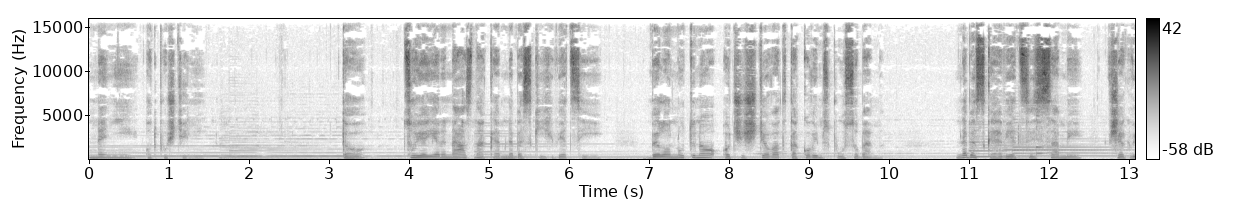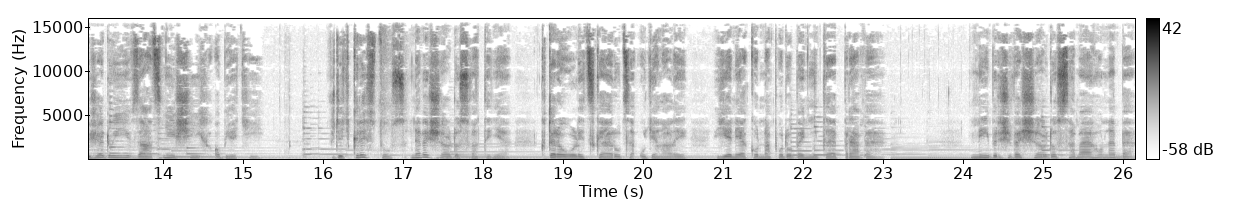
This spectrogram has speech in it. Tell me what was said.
není odpuštění. To, co je jen náznakem nebeských věcí, bylo nutno očišťovat takovým způsobem. Nebeské věci sami však vyžadují vzácnějších obětí. Vždyť Kristus nevešel do svatyně, kterou lidské ruce udělali jen jako napodobení té pravé. Nýbrž vešel do samého nebe,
